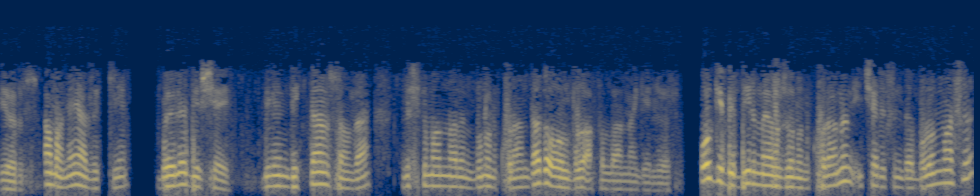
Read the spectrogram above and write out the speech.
diyoruz. Ama ne yazık ki böyle bir şey bilindikten sonra Müslümanların bunun Kur'an'da da olduğu akıllarına geliyor. O gibi bir mevzunun Kur'an'ın içerisinde bulunması,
